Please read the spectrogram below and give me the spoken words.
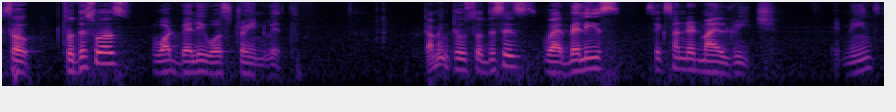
So, so this was what belly was trained with. Coming to, so this is where belly's 600 mile reach. It means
